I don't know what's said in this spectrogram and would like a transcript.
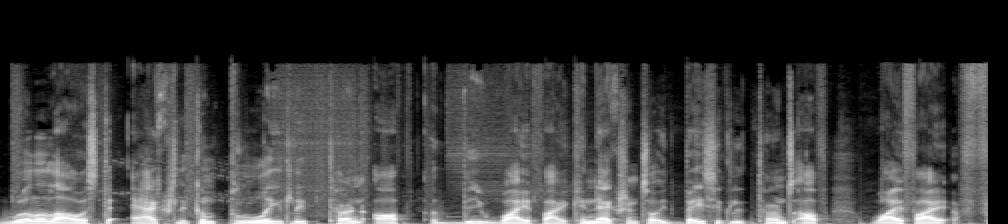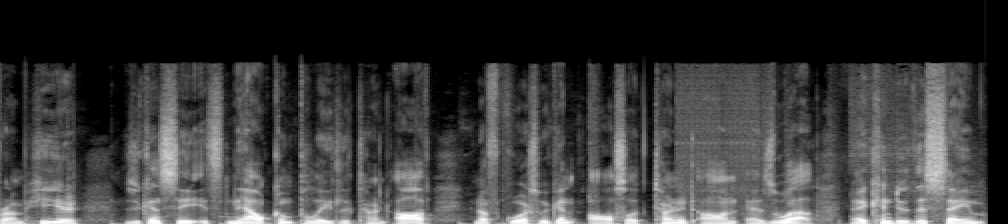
will allow us to actually completely turn off the Wi-Fi connection. So it basically turns off Wi-Fi from here. As you can see, it's now completely turned off. And of course, we can also turn it on as well. Now, I can do the same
